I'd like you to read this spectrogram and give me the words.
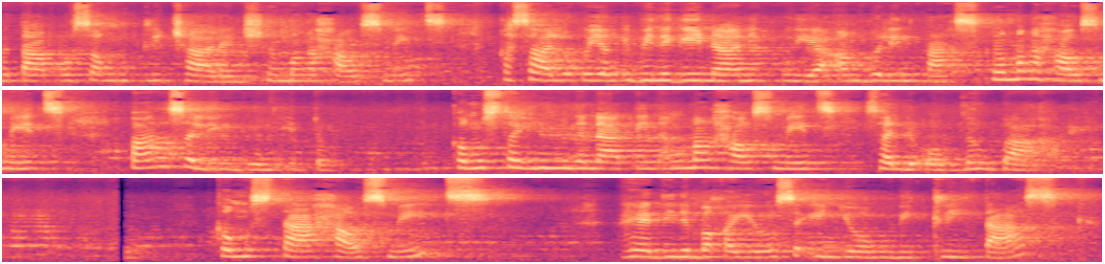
Matapos ang weekly challenge ng mga housemates, kasalo ko yung ibinigay na ni Kuya ang huling task ng mga housemates para sa linggong ito. Kamustahin muna natin ang mga housemates sa loob ng bahay. Kamusta housemates? Ready na ba kayo sa inyong weekly task?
